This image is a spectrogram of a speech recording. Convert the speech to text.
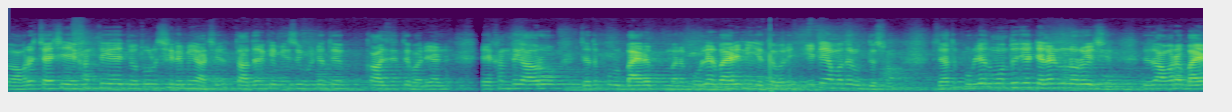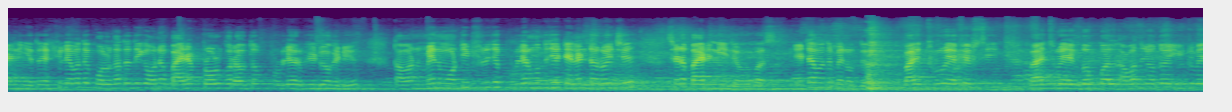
তো আমরা চাইছি এখান থেকে যতগুলো ছেলে মেয়ে আছে, তাদেরকে মিউজিক ভিডিওতে কাজ দিতে পারি অ্যান্ড এখান থেকে আরও যাতে বাইরে মানে পুরুলিয়ার বাইরে নিয়ে যেতে পারি, এটাই আমাদের উদ্দেশ্য। যাতে পুরুলিয়ার মধ্যে যে ট্যালেন্টগুলো রয়েছে যাতে আমরা বাইরে নিয়ে যেতে অ্যাকচুয়ালি আমাদের কলকাতা দিকে অনেক বাইরে ট্রোল করা হতো পুরুলিয়ার ভিডিওকে নিয়ে। তো আমার মেন মোটিভ ছিল যে পুরুলিয়ার মধ্যে যে ট্যালেন্টটা রয়েছে, সেটা বাইরে নিয়ে যাব, বাস। এটা আমাদের মেন উদ্দেশ্য। By through FFC by through একদমপাল আমাদের যত ইউটিউবে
